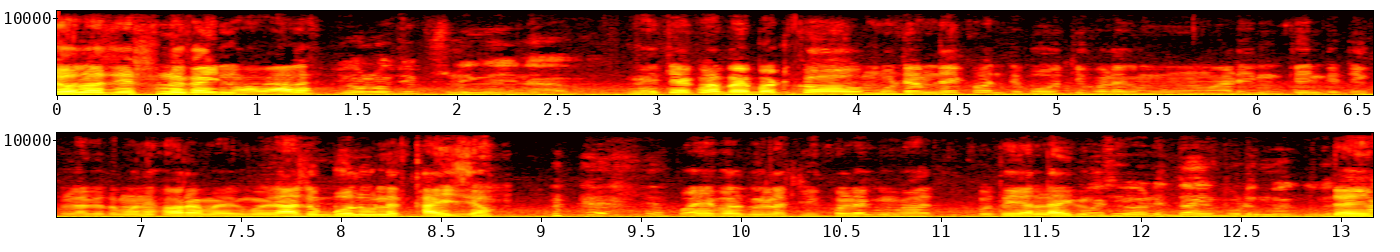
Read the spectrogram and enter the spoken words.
જોલો ચિપ્સનું કઈ નો આવે આવે? જોલો ચિપ્સની કઈ ના આવે. મેં ત્યાં એકવાર ભાઈ બટકો મોઢેમાં નાખ્યો ને બહુ તીખો લાગે હું વાળીને કહીને કે તીખો લાગે તો મને હરમ આવે રાજુ બોલવું ને ખાઈ જાઉં. પછી ભરત પેલા તીખો લાગે હાથ હું તો યાર લાગ્યો. પછી ઓલી દહીં દહીં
